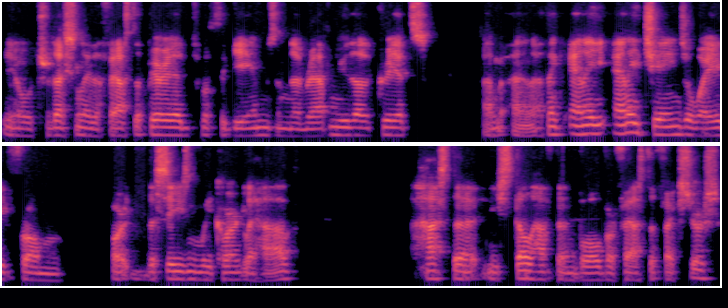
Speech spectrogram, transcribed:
you know traditionally the festive period with the games and the revenue that it creates. Um, and I think any any change away from or the season we currently have has to you still have to involve our festive fixtures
